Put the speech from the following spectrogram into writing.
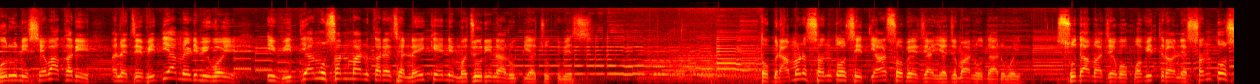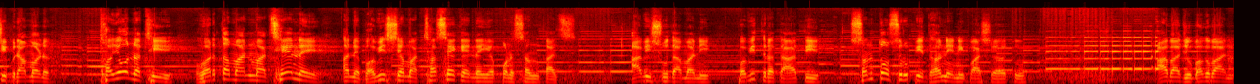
ગુરુની સેવા કરી અને જે વિદ્યા મેળવી હોય, એ વિદ્યાનું સન્માન કરે છે, નહીં કે એની મજૂરીના રૂપિયા ચૂકવે તો બ્રાહ્મણ સંતોષી ત્યાં શોભે જ્યાં યજમાન ઉદાર હોય. સુદામા જેવો પવિત્ર અને સંતોષી બ્રાહ્મણ થયો નથી. વર્તમાનમાં છે નહીં અને ભવિષ્યમાં થશે કે નહીં એ પણ શંકા છે. આવી સુદામાની પવિત્રતા હતી. સંતોષરૂપી ધન એની પાસે હતું. આ બાજુ ભગવાન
